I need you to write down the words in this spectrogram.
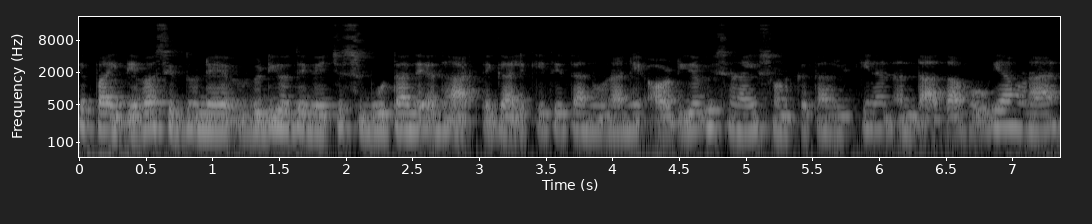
ਤੇ ਭਾਈ ਦੇਵਾ ਸਿੱਧੂ ਨੇ ਵੀਡੀਓ ਦੇ ਵਿੱਚ ਸਬੂਤਾਂ ਦੇ ਆਧਾਰ ਤੇ ਗੱਲ ਕੀਤੀ, ਤੁਹਾਨੂੰ ਉਹਨਾਂ ਨੇ ਆਡੀਓ ਵੀ ਸੁਣਾਈ, ਸੁਣ ਕੇ ਤੁਹਾਨੂੰ ਯਕੀਨਨ ਅੰਦਾਜ਼ਾ ਹੋ ਗਿਆ ਹੋਣਾ ਹੈ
